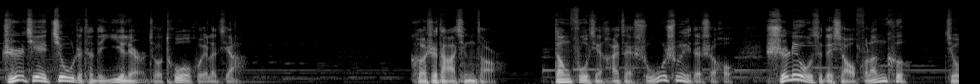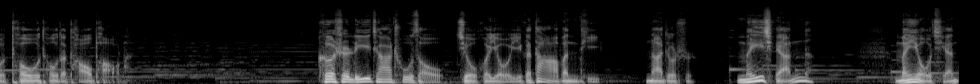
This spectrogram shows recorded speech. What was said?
直接揪着他的衣领就拖回了家。可是大清早，当父亲还在熟睡的时候，十六岁的小弗兰克就偷偷的逃跑了。可是离家出走就会有一个大问题，那就是没钱呢。没有钱，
